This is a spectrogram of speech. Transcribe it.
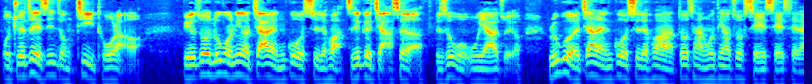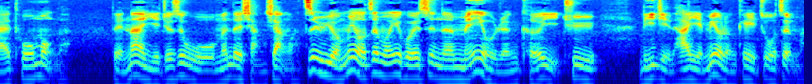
我觉得这也是一种寄托了哦。比如说，如果你有家人过世的话，只是个假设啊，比如说我乌鸦嘴哦，如果有家人过世的话，都常常会听到说谁谁谁来托梦的。对，那也就是我们的想象了。至于有没有这么一回事呢？没有人可以去理解它，也没有人可以作证嘛。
